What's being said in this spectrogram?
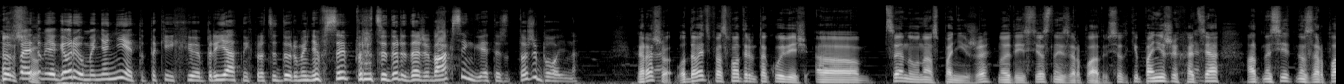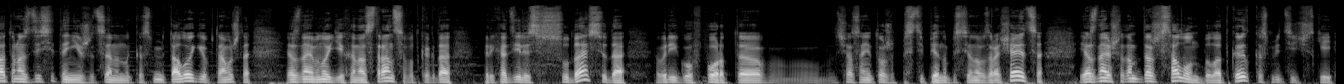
Ну, Поэтому я говорю, у меня нет таких э, приятных процедур. У меня все процедуры, даже ваксинг, это же тоже больно. Хорошо, вот давайте посмотрим такую вещь. А, Цены у нас пониже, но это, естественно, и зарплаты. Все-таки пониже, хотя относительно зарплат у нас действительно ниже цены на косметологию, потому что я знаю многих иностранцев, вот когда приходили сюда, сюда, в Ригу, в порт, э, сейчас они тоже постепенно-постепенно возвращаются, я знаю, что там даже салон был открыт косметический,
